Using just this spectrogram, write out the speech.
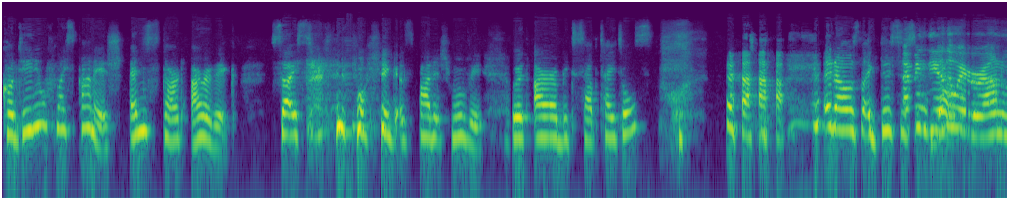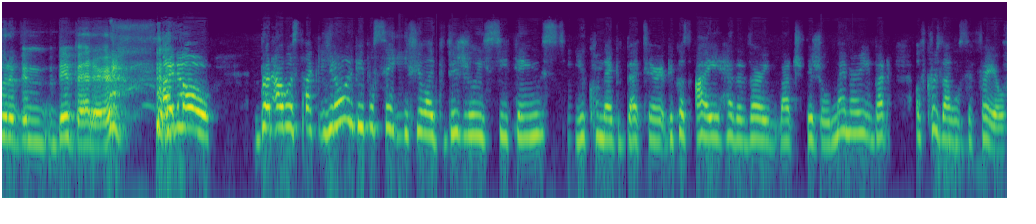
continue with my Spanish and start Arabic. So I started watching a Spanish movie with Arabic subtitles. and I was like, this is I mean, the so other way around would have been a bit better. I know. But I was like, you know, when people say if you like visually see things, you connect better because I have a very much visual memory. But of course, that was a fail.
